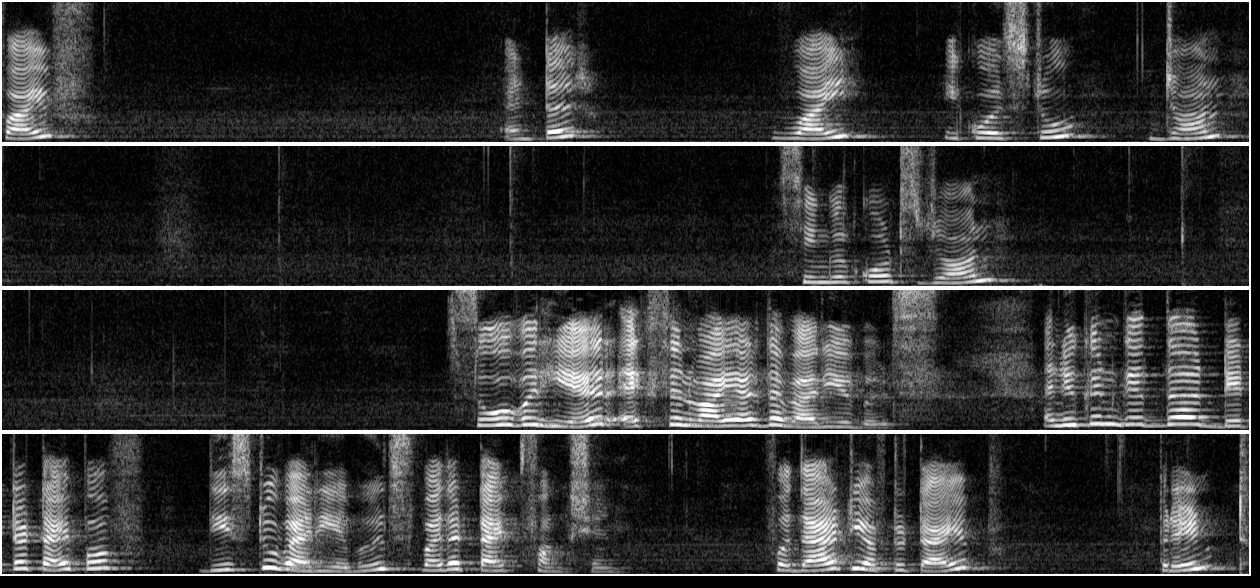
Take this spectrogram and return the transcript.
5 enter y equals to John single quotes John. So over here x and y are the variables and you can get the data type of these two variables by the type function. For that you have to type print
